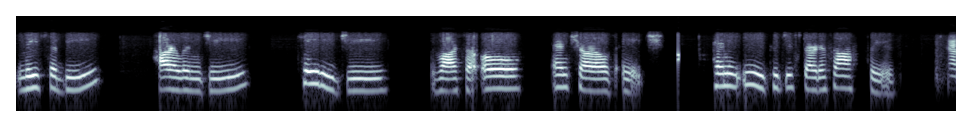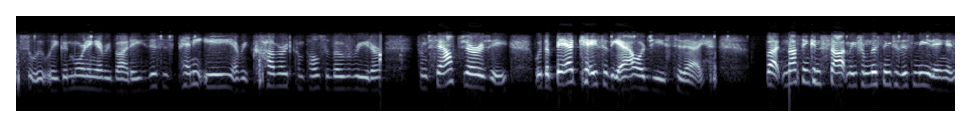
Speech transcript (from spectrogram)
Lisa B, Harlan G, Katie G, Vasa O, and Charles H. Penny E., could you start us off, please? Absolutely. Good morning, everybody. This is Penny E., a recovered compulsive overeater from South Jersey with a bad case of the allergies today. But nothing can stop me from listening to this meeting and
